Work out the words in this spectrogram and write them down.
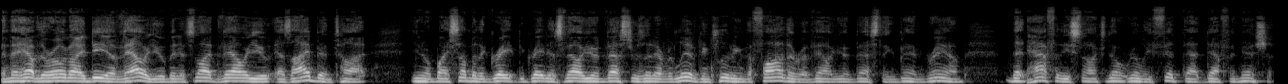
and they have their own idea of value, but it's not value as I've been taught, you know, by some of the great the greatest value investors that ever lived, including the father of value investing, Ben Graham, that half of these stocks don't really fit that definition.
